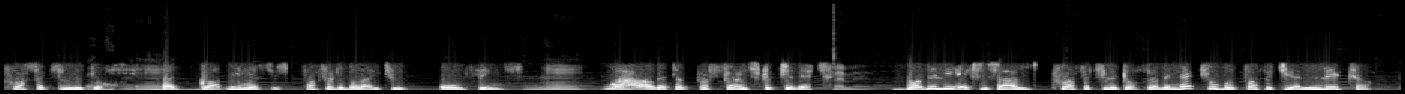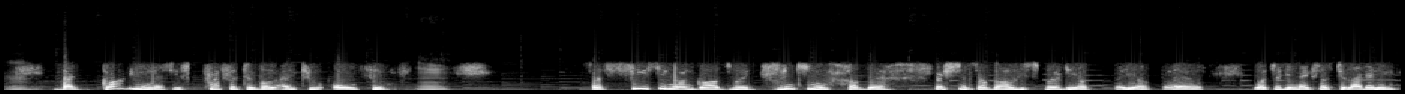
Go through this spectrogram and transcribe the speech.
profits little, but godliness is profitable unto all things. Wow, that's a profound scripture that Amen. bodily exercise profits little. So the natural will profit you a little, but godliness is profitable unto all things. Mm. So feasting on God's word, drinking of the freshness of the Holy Spirit, your, your, uh, what's it? He makes us to lie down in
